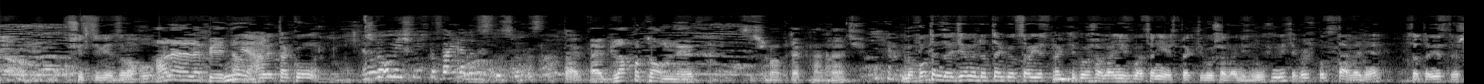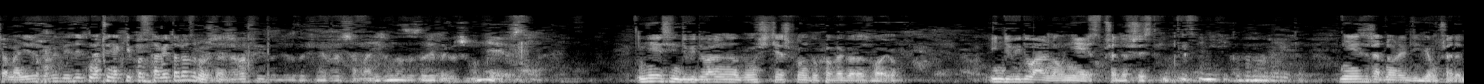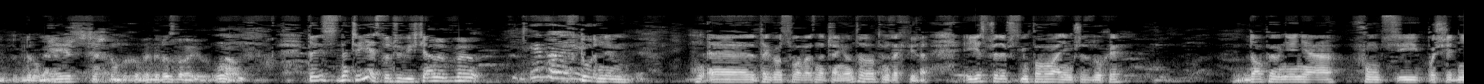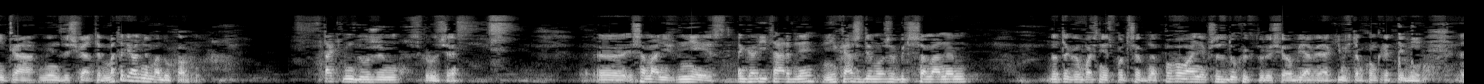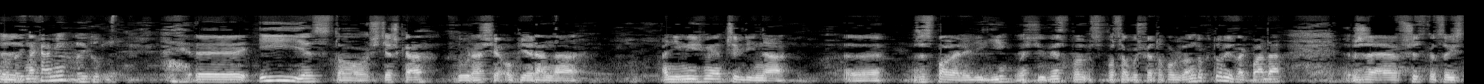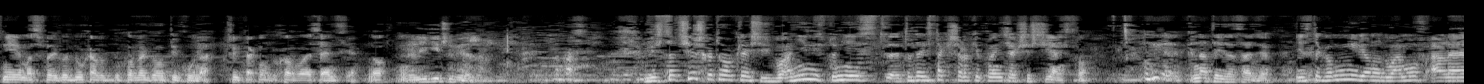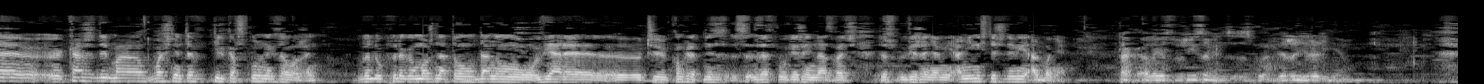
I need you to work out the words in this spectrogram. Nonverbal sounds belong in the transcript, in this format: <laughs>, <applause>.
Wszyscy wiedzą. Ale lepiej tam. Nie, ale taką... Żeby umieć mieć podwalina do dyskusji po prostu. Tak. E, Dla potomnych trzeba by tak nagrać. No potem dojdziemy do tego, co jest praktyką szamanizmu, a co nie jest praktyką szamanizmu. Musimy mieć jakąś podstawę, nie? Co to jest ten szamanizm, żeby wiedzieć, na czym, jakiej podstawie to rozróżniać. Że łatwiej będzie zdefiniować szamanizm na zasadzie tego, czym on nie jest. Nie jest indywidualną ścieżką duchowego rozwoju. Indywidualną nie jest przede wszystkim. Jest. Nie jest żadną religią przede druga. Nie jest ścieżką duchowego rozwoju. No. To jest, znaczy jest oczywiście, ale w wtórnym e, tego słowa znaczeniu, to o tym za chwilę. Jest przede wszystkim powołaniem przez duchy do pełnienia funkcji pośrednika między światem materialnym a duchowym. W takim dużym skrócie. E, szamanizm nie jest egalitarny, nie każdy może być szamanem. Do tego właśnie jest potrzebne powołanie przez duchy, które się objawia jakimiś tam konkretnymi e, znakami. No i to tu. I jest to ścieżka, która się opiera na animizmie, czyli na zespole religii, właściwie spo, sposobu światopoglądu, który zakłada, że wszystko co istnieje ma swojego ducha lub duchowego opiekuna, czyli taką duchową esencję. No. Religii czy wierzy? Wiesz co, ciężko to określić, bo animizm to nie jest, to jest tak szerokie pojęcie jak chrześcijaństwo. Na tej zasadzie. Jest tego milion odłamów, ale e, każdy ma właśnie te kilka wspólnych założeń, według którego można tą daną wiarę e, czy konkretny zespół wierzeń nazwać też wierzeniami animistycznymi albo nie. Tak, ale jest różnica między zespołem wierzeń i religią.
